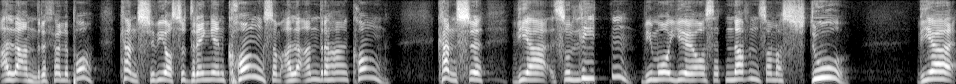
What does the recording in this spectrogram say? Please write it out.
alle andre følger på. Kanskje vi også trenger en kong som alle andre har en kong. Kanskje vi er så liten. Vi må gjøre oss et navn som er stor. Vi er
